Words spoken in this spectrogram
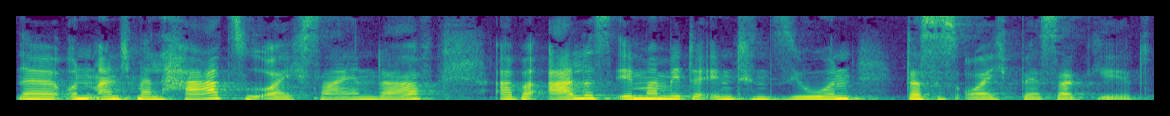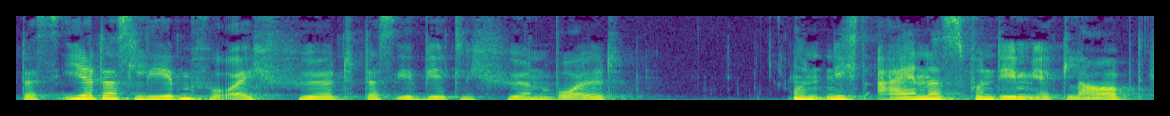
äh, und manchmal hart zu euch sein darf, aber alles immer mit der Intention, dass es euch besser geht, dass ihr das Leben für euch führt, das ihr wirklich führen wollt und nicht eines, von dem ihr glaubt,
